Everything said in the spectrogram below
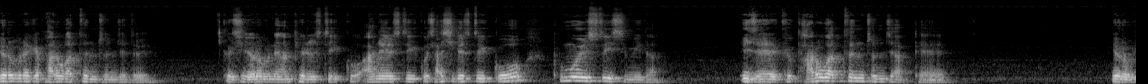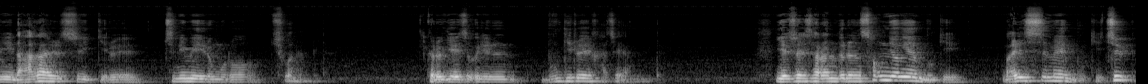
여러분에게 바로 같은 존재들, 그것이 여러분의 남편일 수도 있고, 아내일 수도 있고, 자식일 수도 있고, 부모일 수도 있습니다. 이제 그 바로 같은 존재 앞에 여러분이 나갈 수 있기를 주님의 이름으로 축원합니다. 그러기 위해서 우리는 무기를 가져야 합니다. 예수의 사람들은 성령의 무기, 말씀의 무기, 즉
